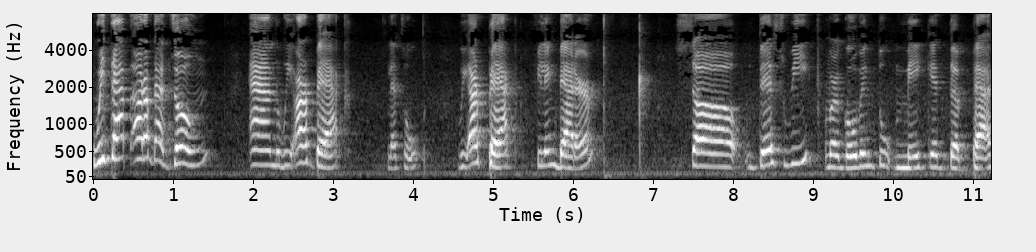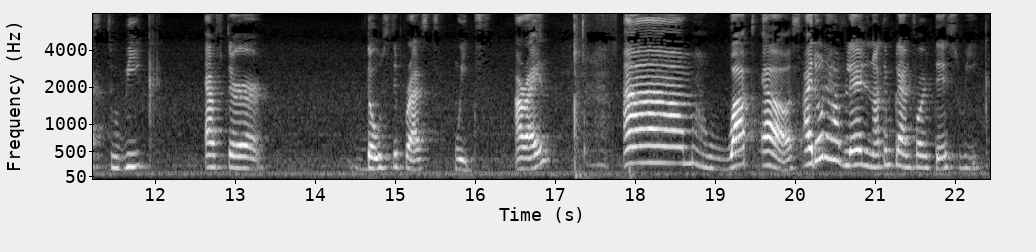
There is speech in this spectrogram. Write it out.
we tapped out of that zone and we are back. Let's hope. We are back feeling better. So this week, we're going to make it the best week after those depressed weeks. All right? Um, what else? I don't have literally nothing planned for this week,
